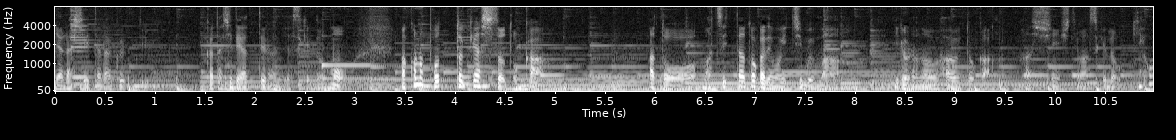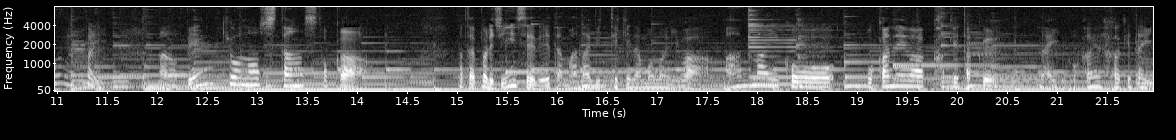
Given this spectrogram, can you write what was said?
やらせていただくっていう形でやってるんですけども、まあ、このポッドキャストとかあと、まあ、Twitter とかでも一部まあいろいろノウハウとか発信してますけど基本やっぱりあの勉強のスタンスとかあとやっぱり人生で得た学び的なものにはあんまりこうお金はかけたくないお金はかけたい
